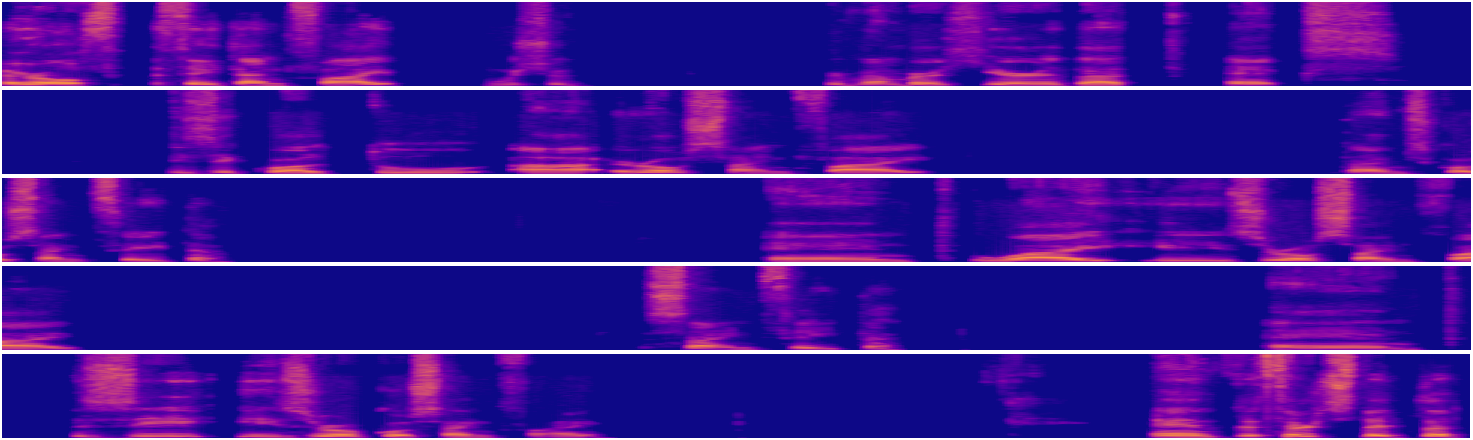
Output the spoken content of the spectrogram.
rho theta and phi. We should remember here that x is equal to uh, rho sine phi times cosine theta, and y is rho sine phi sine theta, and z is rho cosine phi. And the third step that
